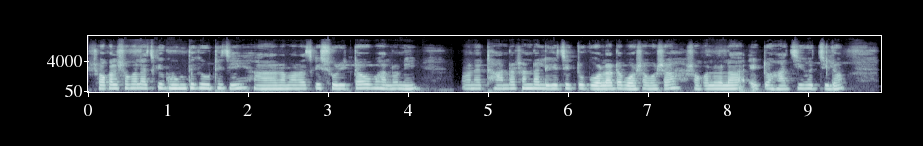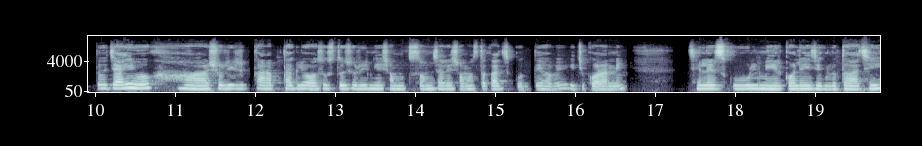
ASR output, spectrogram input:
সকাল সকাল আজকে ঘুম থেকে উঠেছি, আর আমার আজকে শরীরটাও ভালো নেই। মানে ঠান্ডা ঠান্ডা লেগেছে, একটু গলাটা বসা বসা। সকালবেলা একটু হাঁচি হচ্ছিল। তো যাই হোক শরীর খারাপ থাকলে অসুস্থ শরীর নিয়ে সংসারে সমস্ত কাজ করতে হবে, কিছু করার নেই। ছেলের স্কুল, মেয়ের কলেজ এগুলো তো আছেই।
